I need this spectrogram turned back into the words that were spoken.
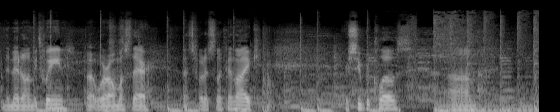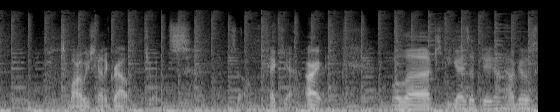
in the middle in between. But we're almost there. That's what it's looking like. We're super close. Um, tomorrow we just gotta grout joints. So heck yeah. All right. We'll uh, keep you guys updated on how it goes.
